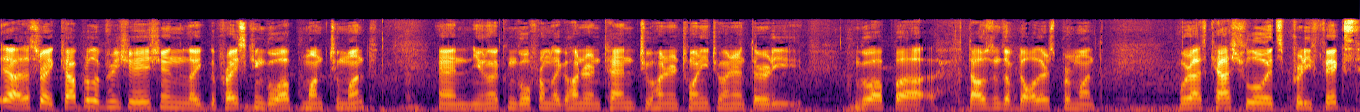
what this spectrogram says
Yeah that's right. Capital appreciation like the price can go up month to month. And you know it can go from like 110 to 120 to 130 go up uh, thousands of dollars per month. Whereas cash flow it's pretty fixed.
